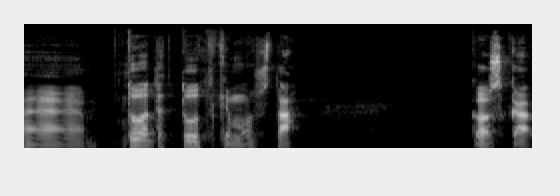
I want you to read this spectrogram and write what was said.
ö, tuotetutkimusta, koska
